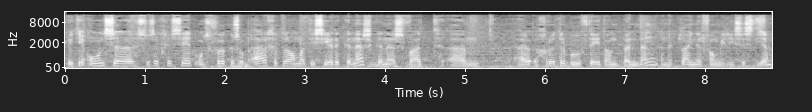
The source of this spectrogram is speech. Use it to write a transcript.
Weet jy, ons eh, soos ek gesê het, ons fokus op erg getraumatiseerde kinders, hmm. kinders wat ehm um, 'n groter behoefte het aan binding in 'n kleiner familiesisteem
